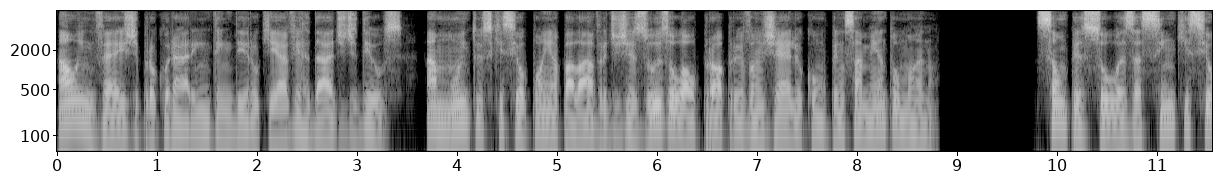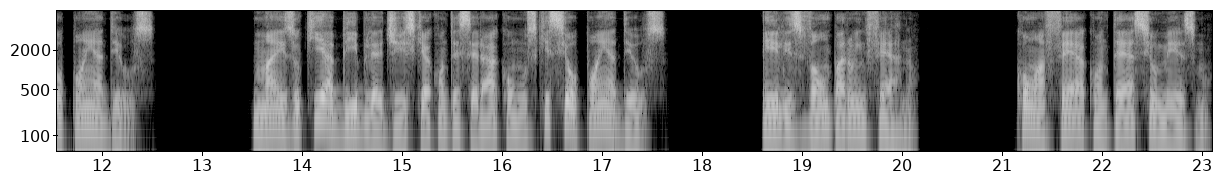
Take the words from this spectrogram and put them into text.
Ao invés de procurarem entender o que é a verdade de Deus, há muitos que se opõem à palavra de Jesus ou ao próprio Evangelho com o pensamento humano. São pessoas assim que se opõem a Deus. Mas o que a Bíblia diz que acontecerá com os que se opõem a Deus? Eles vão para o inferno. Com a fé acontece o mesmo.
